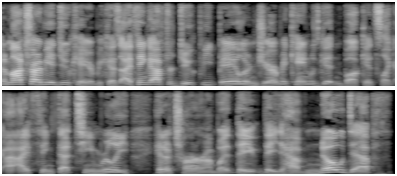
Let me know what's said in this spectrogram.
and I'm not trying to be a Duke hater because I think after Duke beat Baylor and Jared McCain was getting buckets, like I, I think that team really hit a turnaround. But they they have no depth,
